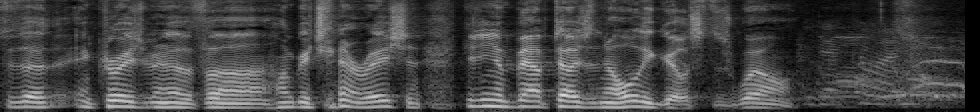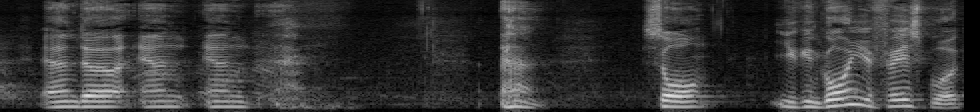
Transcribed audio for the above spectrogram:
to the encouragement of uh, Hungry Generation, getting them baptized in the Holy Ghost as well. Yeah, and uh, and and so you can go on your Facebook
